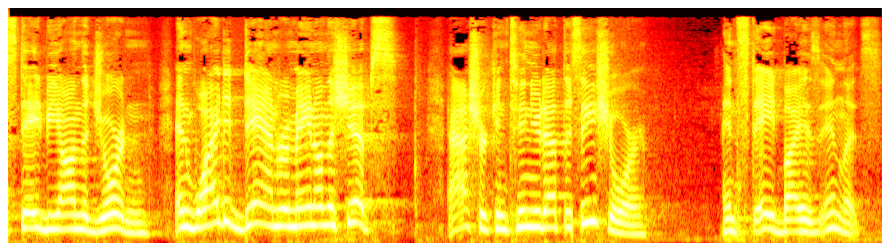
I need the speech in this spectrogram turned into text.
stayed beyond the Jordan. And why did Dan remain on the ships? Asher continued at the seashore and stayed by his inlets.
